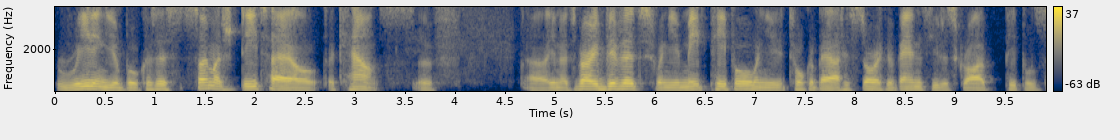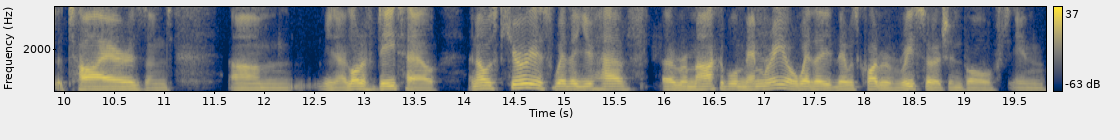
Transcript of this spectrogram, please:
reading your book, because there's so much detailed accounts of, uh, you know, it's very vivid when you meet people, when you talk about historic events, you describe people's attires and, um, you know, a lot of detail. And I was curious whether you have a remarkable memory or whether there was quite a bit of research involved in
